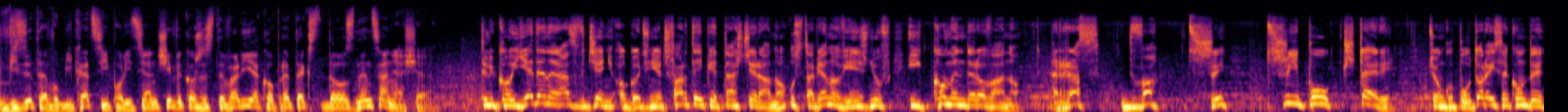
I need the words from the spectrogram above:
Wizytę w ubikacji policjanci wykorzystywali jako pretekst do znęcania się. Tylko jeden raz w dzień o godzinie 4.15 rano ustawiano więźniów i komenderowano. Raz, dwa, trzy, trzy i pół, cztery. W ciągu półtorej sekundy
